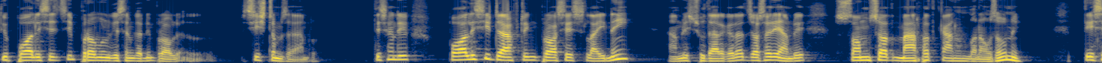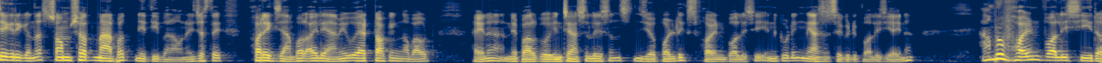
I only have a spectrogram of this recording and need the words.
त्यो पोलिसी चाहिँ प्रमुलगेसन गर्ने प्रब्लम सिस्टम छ हाम्रो। त्यस कारणले पोलिसी ड्राफ्टिङ प्रोसेसलाई नै हामीले सुधार गरेर जसरी हामीले संसद मार्फत कानुन बनाउँछौँ नि त्यसै गरी के भन्दा संसद मार्फत नीति बनाउने। जस्तै फर इक्जाम्पल अहिले हामी वी आर टकिङ अबाउट होइन नेपालको international relations geo politics foreign policy including national security policy होइन। हाम्रो फरेन पोलिसी र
